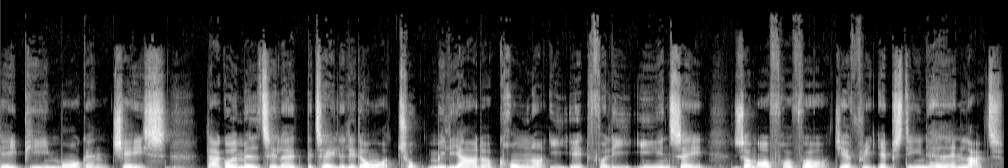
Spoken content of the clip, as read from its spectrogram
JP Morgan Chase, der er gået med til at betale lidt over 2 milliarder kroner i et forlig i en sag, som ofre for Jeffrey Epstein havde anlagt.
